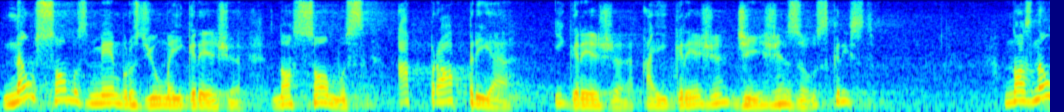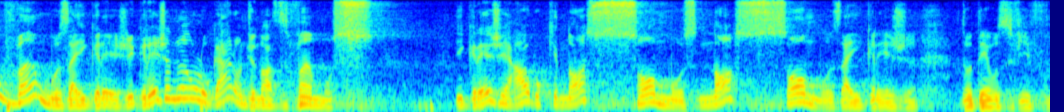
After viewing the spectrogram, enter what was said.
Não somos membros de uma igreja, nós somos a própria igreja, a igreja de Jesus Cristo. Nós não vamos à igreja, igreja não é um lugar onde nós vamos. Igreja é algo que nós somos, nós somos a igreja do Deus vivo,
